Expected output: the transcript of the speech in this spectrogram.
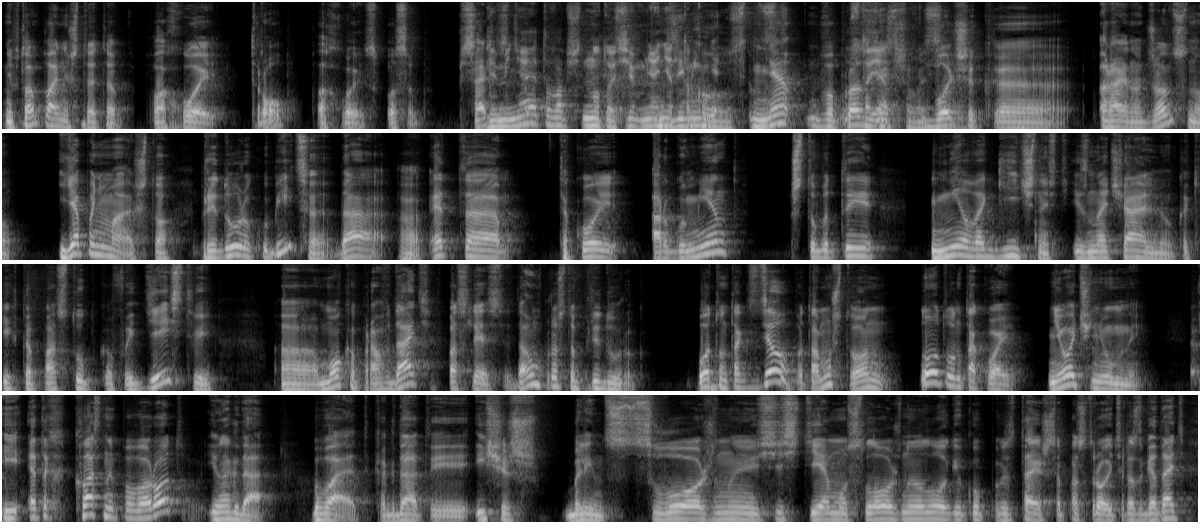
Не в том плане, что это плохой троп, плохой способ писать. Для меня это вообще... Ну, то есть у меня нет Для такого меня, у меня вопрос здесь больше к э, Райану Джонсону. Я понимаю, что придурок-убийца, да, э, это такой аргумент, чтобы ты нелогичность изначальную каких-то поступков и действий э, мог оправдать впоследствии. Да, он просто придурок. Вот он так сделал, потому что он, ну вот он такой, не очень умный. И это классный поворот иногда бывает, когда ты ищешь, блин, сложную систему, сложную логику, пытаешься построить, разгадать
